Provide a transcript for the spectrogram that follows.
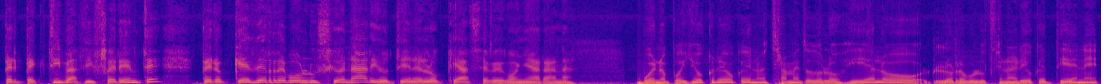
perspectivas diferentes, pero ¿qué de revolucionario tiene lo que hace Begoña Arana? Bueno, pues yo creo que nuestra metodología, lo, revolucionario que tiene,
